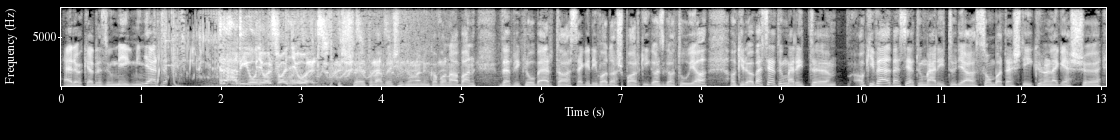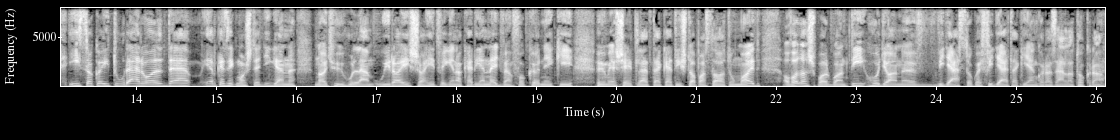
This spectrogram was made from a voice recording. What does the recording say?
Erről kérdezünk még mindjárt. Rádió 88. És továbbra is itt van velünk a vonalban Veprik Robert, a Szegedi Vadaspark igazgatója, akiről beszéltünk már itt, akivel beszéltünk már itt ugye a szombatesti különleges éjszakai túráról, de érkezik most egy igen nagy hőhullám újra, és a hétvégén akár ilyen 40 fok környéki hőmérsékleteket is tapasztalhatunk majd. A Vadasparkban ti hogyan vigyáztok, vagy figyeltek ilyenkor az állatokra?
